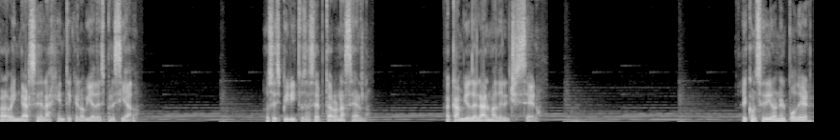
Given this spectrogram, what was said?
para vengarse de la gente que lo había despreciado. Los espíritus aceptaron hacerlo, a cambio del alma del hechicero. Le concedieron el poder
